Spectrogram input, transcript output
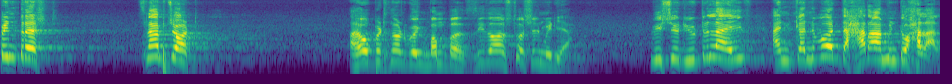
Pinterest, Snapchat. I hope it's not going bumpers. These are social media. We should utilize and convert the haram into halal.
